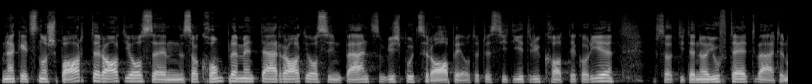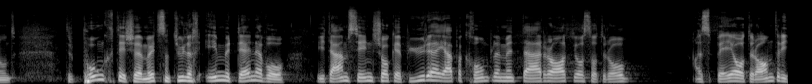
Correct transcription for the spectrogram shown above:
Und dann gibt es noch Spartenradios, ähm, so Komplementärradios in Bern, zum Beispiel das RABE. Oder? Das sind die drei Kategorien, die dann neu aufgeteilt werden. Und der Punkt ist, wenn wir jetzt natürlich immer denen, die in diesem Sinn schon Gebühren haben, eben Komplementärradios oder auch ein BA oder andere,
